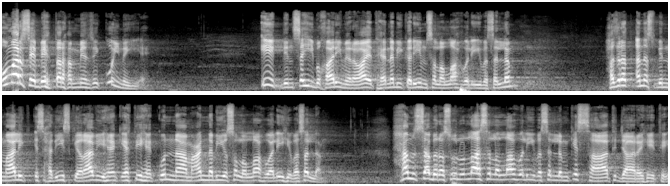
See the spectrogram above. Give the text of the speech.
عمر سے بہتر ہم میں سے کوئی نہیں ہے۔ ایک دن صحیح بخاری میں روایت ہے، نبی کریم صلی اللہ علیہ وسلم حضرت انس بن مالک اس حدیث کے راوی ہیں، کہتے ہیں کن نام نبی صلی اللہ علیہ وسلم، ہم سب رسول اللہ صلی اللہ علیہ وسلم کے ساتھ جا رہے تھے۔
